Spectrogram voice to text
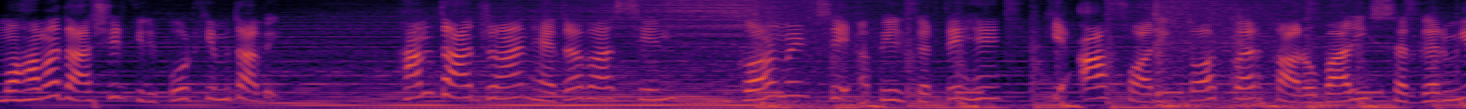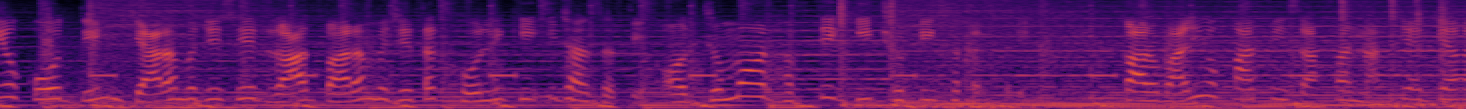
मोहम्मद आशिर की रिपोर्ट के मुताबिक। हम ताजरान हैदराबाद सिंध गवर्नमेंट से अपील करते हैं कि आप फौरी तौर पर कारोबारी सरगर्मियों को दिन 11 बजे से रात 12 बजे तक खोलने की इजाज़त दें और जुम्मा और हफ़्ते की छुट्टी खत्म करें। कारोबारी औकात में इजाफा न किया गया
